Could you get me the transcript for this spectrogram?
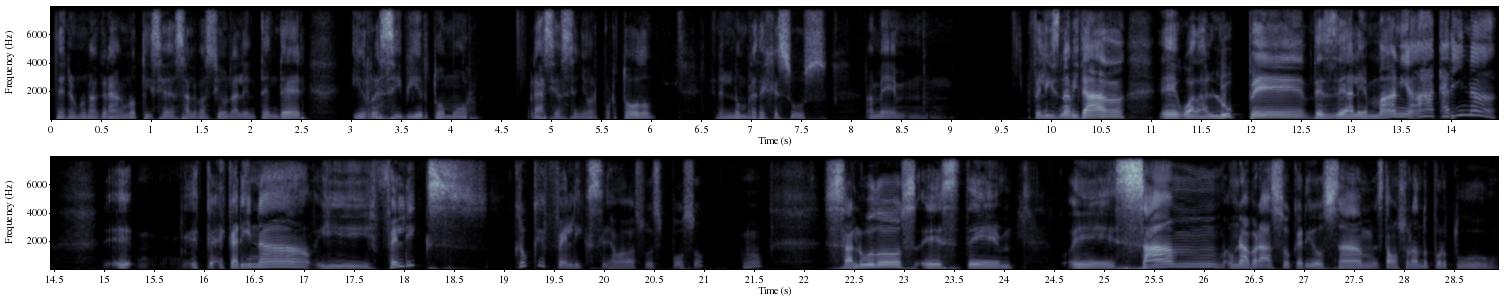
tener una gran noticia de salvación al entender y recibir tu amor. Gracias Señor por todo. En el nombre de Jesús. Amén. Feliz Navidad, eh, Guadalupe, desde Alemania. Ah, Karina. Eh, eh, Karina y Félix. Creo que Félix se llamaba su esposo. ¿no? Saludos. Este. Eh, Sam, un abrazo querido Sam, estamos orando por tu,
